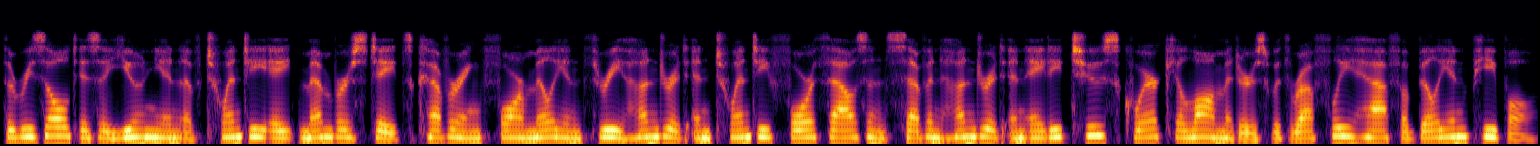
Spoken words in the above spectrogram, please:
The result is a union of 28 member states covering 4,324,782 square kilometers with roughly half a billion people.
